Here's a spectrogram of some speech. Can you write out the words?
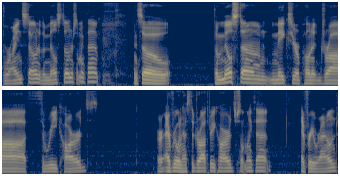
Grindstone or the Millstone or something like that. And so the millstone makes your opponent draw three cards. Or everyone has to draw three cards or something like that every round.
